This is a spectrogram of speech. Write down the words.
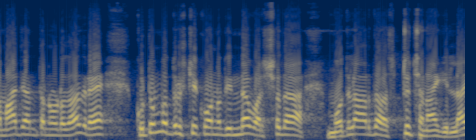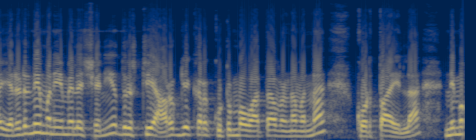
ಸಮಾಜ ಅಂತ ನೋಡೋದಾದರೆ ಕುಟುಂಬ ದೃಷ್ಟಿಕೋನದಿಂದ ವರ್ಷದ ಮೊದಲಾರ್ಧ ಅಷ್ಟು ಚೆನ್ನಾಗಿಲ್ಲ. ಎರಡನೇ ಮನೆಯ ಮೇಲೆ ಶನಿಯ ದೃಷ್ಟಿ ಆರೋಗ್ಯಕರ ಕುಟುಂಬ ವಾತಾವರಣವನ್ನು ಕೊಡ್ತಾ ಇಲ್ಲ. ನಿಮ್ಮ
